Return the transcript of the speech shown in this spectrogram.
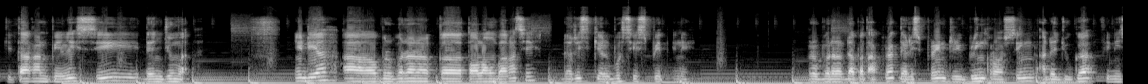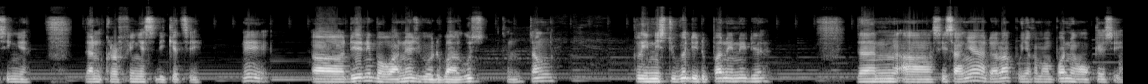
kita akan pilih si Denjuma. Ini dia uh, benar-benar ketolong banget sih dari skill boost si speed ini. Benar-benar dapat upgrade dari sprint, dribbling, crossing, ada juga finishingnya dan curvingnya sedikit sih. Ini uh, dia ini bawaannya juga udah bagus, kencang, klinis juga di depan ini dia. Dan uh, sisanya adalah punya kemampuan yang oke okay sih.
